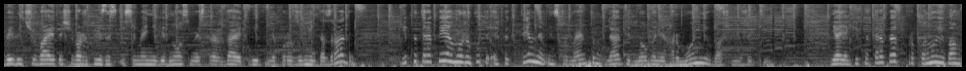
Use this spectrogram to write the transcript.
ви відчуваєте, що ваш бізнес і сімейні відносини страждають від непорозумінь та зради, гіпнотерапія може бути ефективним інструментом для відновлення гармонії в вашому житті. Я, як гіпнотерапевт, пропоную вам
